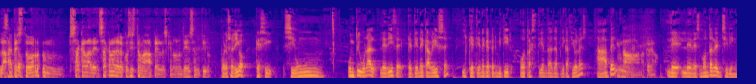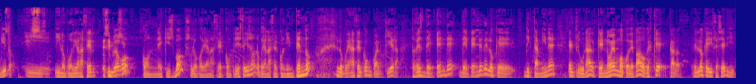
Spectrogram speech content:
La Exacto. App Store, mm, sácala, de, sácala del ecosistema Apple, es que no, no tiene sentido. Por eso digo que si, si un, un tribunal le dice que tiene que abrirse y que tiene que permitir otras tiendas de aplicaciones, a Apple No, no creo. le, le desmontan el chiringuito. Y, y lo podrían hacer Es luego con Xbox, lo podrían hacer con PlayStation, lo podrían hacer con Nintendo, lo podrían hacer con cualquiera. Entonces depende, depende de lo que dictamine el tribunal, que no es moco de pavo, que es que, claro, es lo que dice Sergi.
